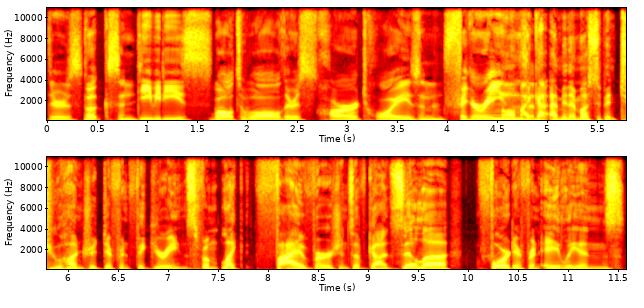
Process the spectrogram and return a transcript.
There's books and DVDs wall to wall. There's horror toys and figurines. Oh my and- God. I mean, there must have been 200 different figurines from like five versions of Godzilla, four different aliens.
